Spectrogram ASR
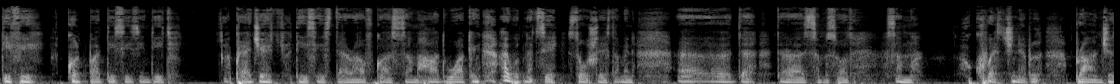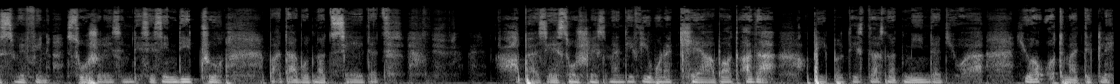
difficult, but this is indeed prejudices. There are, of course, some hard-working. I would not say socialist. I mean, uh, there, there are some sort, some questionable branches within socialism. This is indeed true, but I would not say that uh, per se socialism. And if you want to care about other people, this does not mean that you are you are automatically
